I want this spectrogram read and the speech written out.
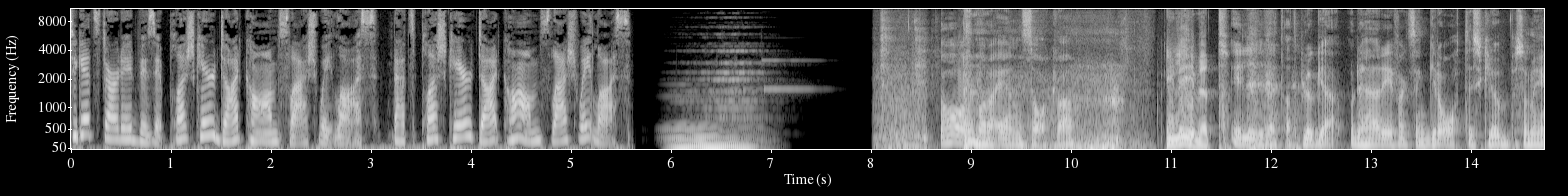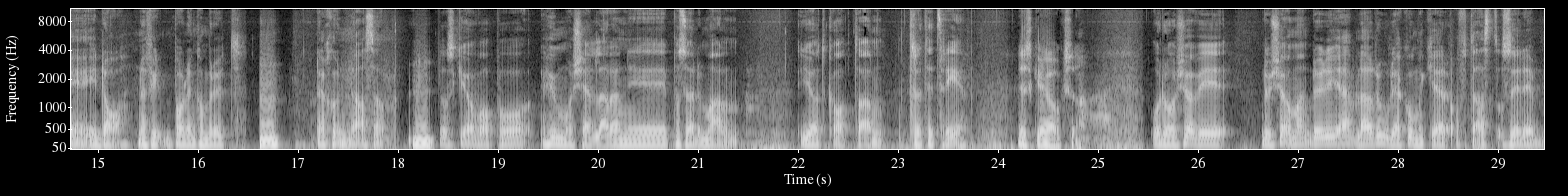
To get started, visit plushcare.com slash weight loss. That's plushcare.com slash weight loss. Jag har bara en sak va? I livet. i livet att plugga. Och det här är faktiskt en gratisklubb som är idag när film- podden kommer ut. Mm. Den sjunde alltså. Mm. Då ska jag vara på Humorkällaren i, på Södermalm, Götgatan 33. Det ska jag också. Och då kör vi, då kör man, då är det jävla roliga komiker oftast. Och så är det,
